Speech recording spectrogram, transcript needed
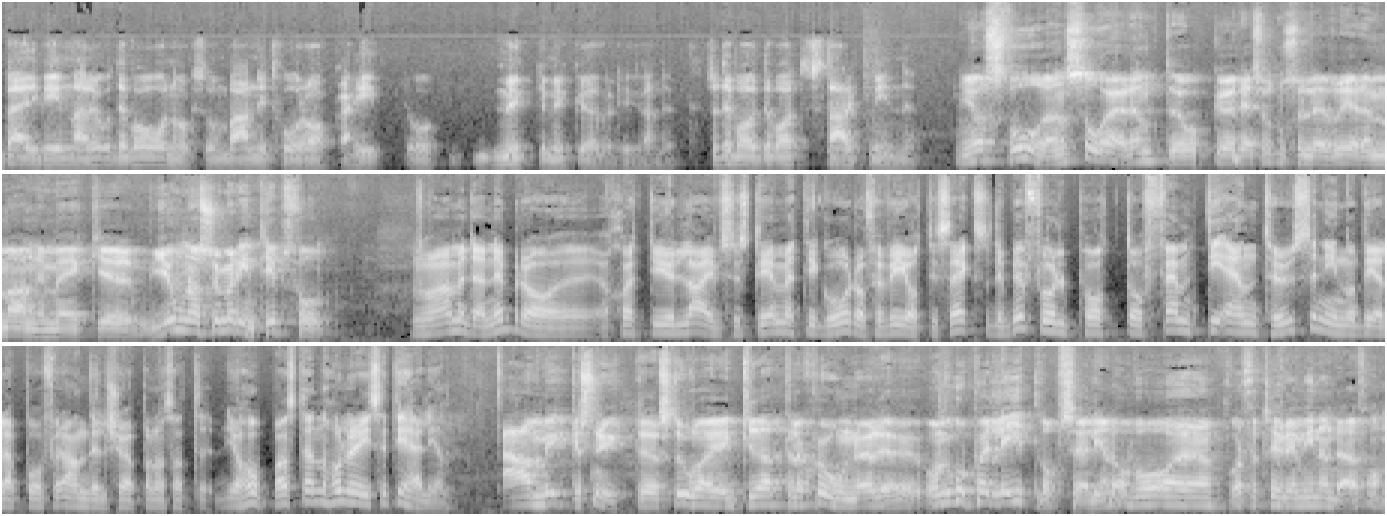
bergvinnare och det var hon också. Hon vann i två raka hit och mycket, mycket övertygande. Så det var, det var ett starkt minne. Ja, svårare än så är det inte och eh, dessutom så levererar Moneymaker. Jonas, hur är din tipsform? Ja men den är bra. Jag skötte ju livesystemet igår då för V86 och det blev full pott och 51 000 in och dela på för andelsköparna så att jag hoppas den håller i sig till helgen. Ja, mycket snyggt. Eh, stora gratulationer. Eh, om vi går på Elitloppshelgen då, vad var det för trevliga minnen därifrån?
